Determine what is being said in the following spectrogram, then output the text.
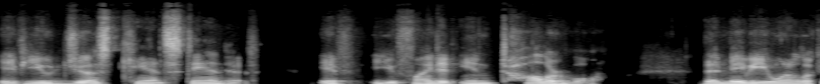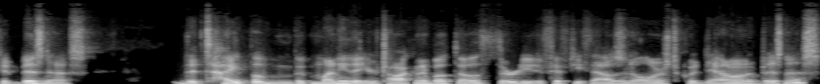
if you just can't stand it if you find it intolerable then maybe you want to look at business. The type of money that you're talking about, though, thirty to fifty thousand dollars to put down on a business,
